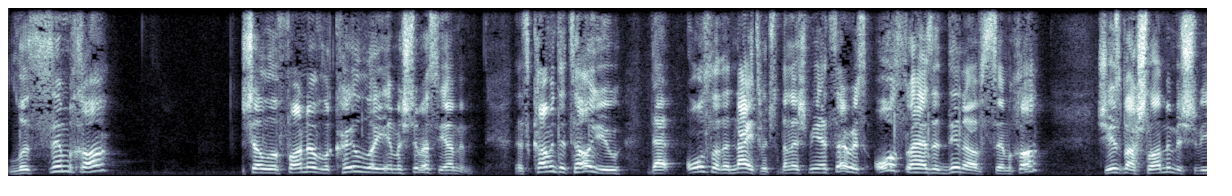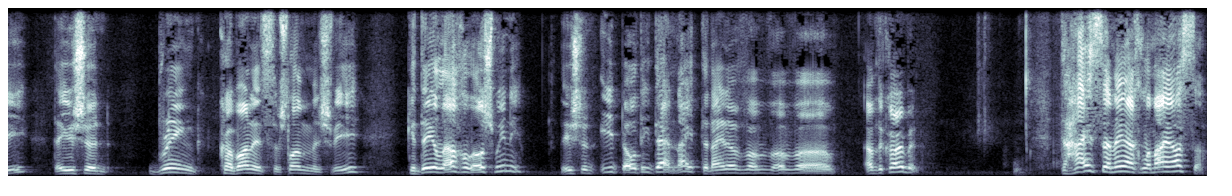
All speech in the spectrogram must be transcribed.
L'Simcha Shel L'Fanav L'Koil L'Yim Hashivas Yamim. That's coming to tell you that also the night, which the Neshmi Atzeres, also has a din of Simcha. She is Bashlamim B'Shvi, that you should bring karbanis of shlamim and shvi, gedei lachal o shmini. They should eat both eat that night, the night of of of, uh, of the korban. Tahai sameach lamay asa.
